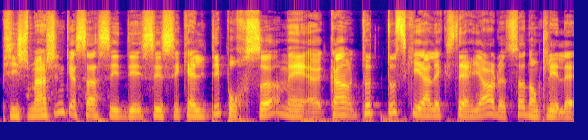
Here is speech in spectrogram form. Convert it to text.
Puis j'imagine que ça, c'est c'est qualités pour ça, mais euh, quand tout, tout ce qui est à l'extérieur de ça, donc le, le,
